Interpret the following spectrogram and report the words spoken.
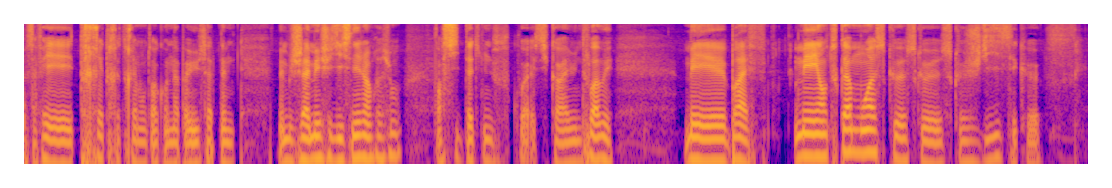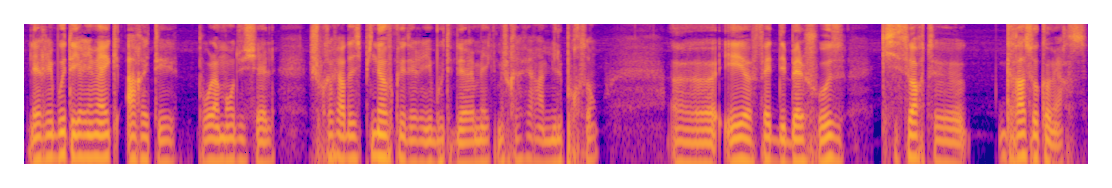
ça fait très très très longtemps qu'on n'a pas eu ça, même, même jamais chez Disney, j'ai l'impression. Enfin, si, peut-être une fois, quand même une fois, mais. Mais bref. Mais en tout cas, moi, ce que, ce que, ce que je dis, c'est que les reboots et remakes, arrêtez, pour l'amour du ciel. Je préfère des spin-offs que des reboots des remakes, mais je préfère à 1000%. Euh, et faites des belles choses qui sortent grâce au commerce.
